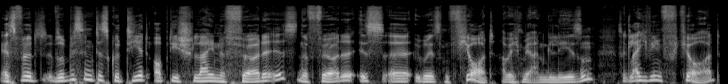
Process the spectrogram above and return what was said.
es wird so ein bisschen diskutiert, ob die Schlei eine Förde ist. Eine Förde ist äh, übrigens ein Fjord, habe ich mir angelesen. Ist ja gleich wie ein Fjord.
